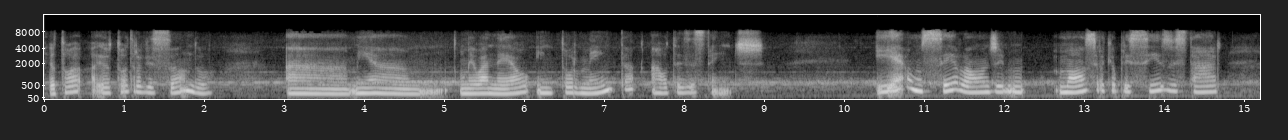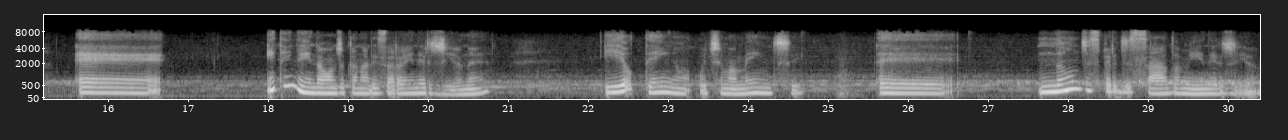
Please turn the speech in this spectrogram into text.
Eu tô, eu tô atravessando a minha, o meu anel em tormenta autoexistente. E é um selo onde mostra que eu preciso estar é, entendendo aonde canalizar a energia, né? E eu tenho ultimamente é, não desperdiçado a minha energia.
